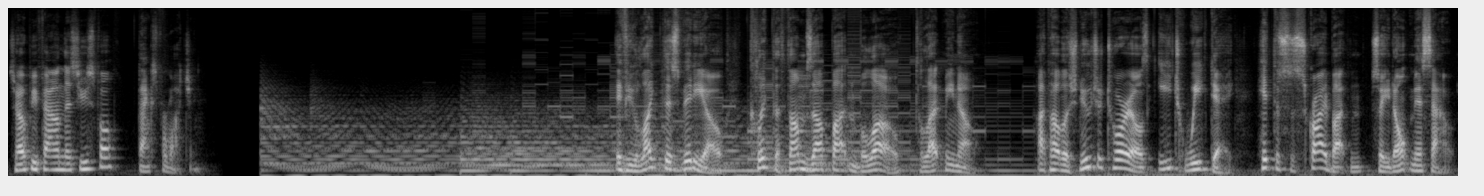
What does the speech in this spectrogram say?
So I hope you found this useful. Thanks for watching. If you liked this video, click the thumbs up button below to let me know. I publish new tutorials each weekday. Hit the subscribe button so you don't miss out.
